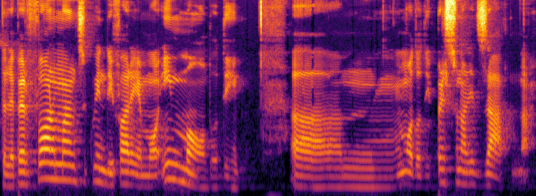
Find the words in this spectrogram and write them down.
Delle performance, quindi faremo in modo di, uh, in modo di personalizzarla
